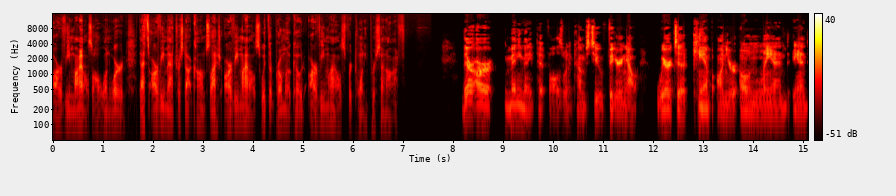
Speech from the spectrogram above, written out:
RVMiles, all one word. That's RVMattress.com slash RVMiles with the promo code RVMiles for 20% off. There are many, many pitfalls when it comes to figuring out where to camp on your own land. And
